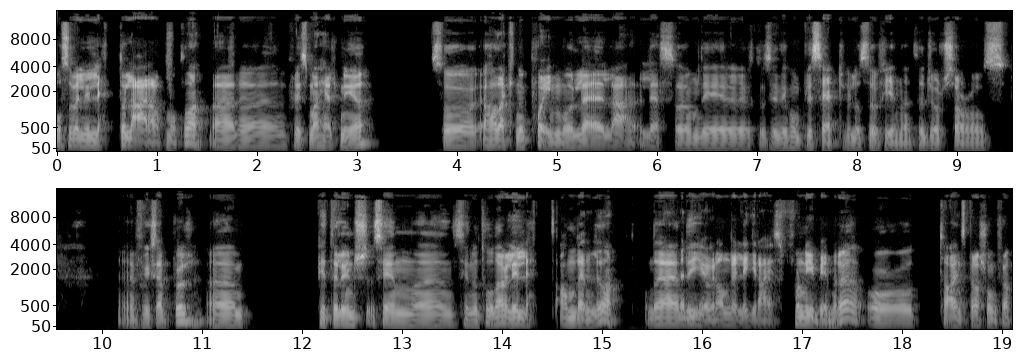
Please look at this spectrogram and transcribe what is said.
også veldig lett å lære av, på en måte. Da. Det er, eh, for de som er helt nye. Så jeg hadde ikke noe poeng å le le lese om de, si, de kompliserte filosofiene til George Soros, eh, f.eks. Uh, Peter Lynch sin, eh, sin metode er veldig lett anvendelig. Da. Og det, det gjør han veldig grei for nybegynnere å ta inspirasjon fra.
